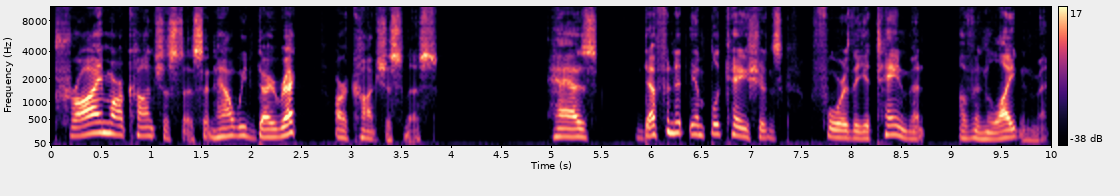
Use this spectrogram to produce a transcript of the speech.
prime our consciousness, and how we direct our consciousness has definite implications for the attainment of enlightenment.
